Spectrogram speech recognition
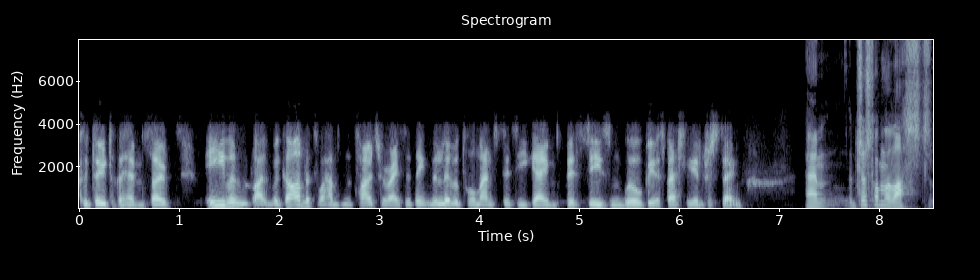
could do to him. So even like regardless of what happens in the title race, I think the Liverpool Man City games this season will be especially interesting. Um, just on the last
